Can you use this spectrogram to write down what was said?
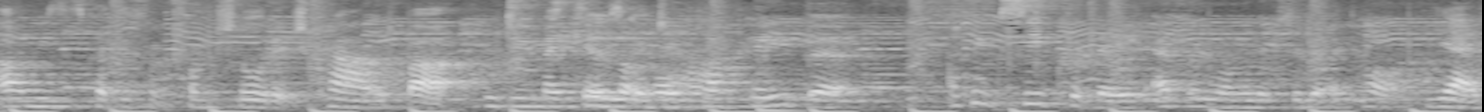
our music's quite different from Shoreditch crowd, but We do make it a lot more poppy, but I think secretly everyone loves a bit of pop. Yeah,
